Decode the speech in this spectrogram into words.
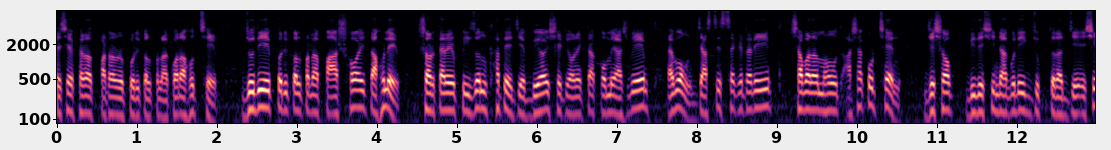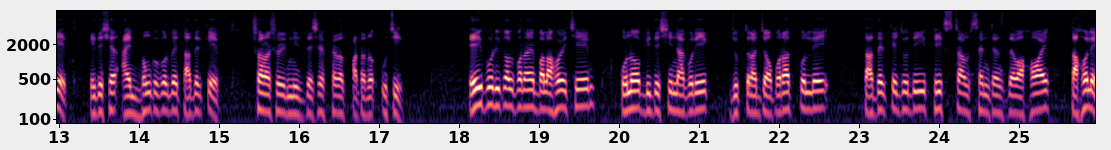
দেশে ফেরত পাঠানোর পরিকল্পনা করা হচ্ছে। যদি এই পরিকল্পনা পাশ হয়, তাহলে সরকারের প্রিজন খাতে যে ব্যয়, সেটি অনেকটা কমে আসবে এবং জাস্টিস সেক্রেটারি শাবানা মাহমুদ আশা করছেন, যেসব বিদেশি নাগরিক যুক্তরাজ্যে এসে এদেশের আইন ভঙ্গ করবে, তাদেরকে সরাসরি নিজ দেশে ফেরত পাঠানো উচিত। এই পরিকল্পনায় বলা হয়েছে, কোনো বিদেশি নাগরিক যুক্তরাজ্যে অপরাধ করলে তাদেরকে যদি ফিক্সড টার্ম সেন্টেন্স দেওয়া হয়, তাহলে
